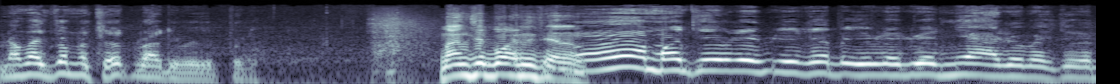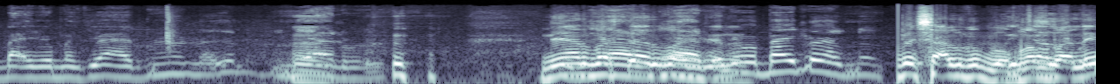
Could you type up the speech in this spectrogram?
नभए जम्मा खेतबारी भयो पुरै मान्छे बस्ने थिएनन्? अँ मान्छे एउटा एउटा एउटा न्याहरू बसेर बाहिर मान्छे लाग्यो न्याहरू नेहार नब्बे सालको भूकम्पले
